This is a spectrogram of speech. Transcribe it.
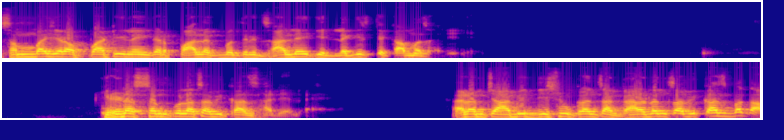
संभाजीराव पाटील यांकर पालकमंत्री झाले की लगेच ते कामं झालेले क्रीडा संकुलाचा विकास झालेला आहे. आणि आमच्या अमित देशमुखांचा गार्डनचा विकास बघा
